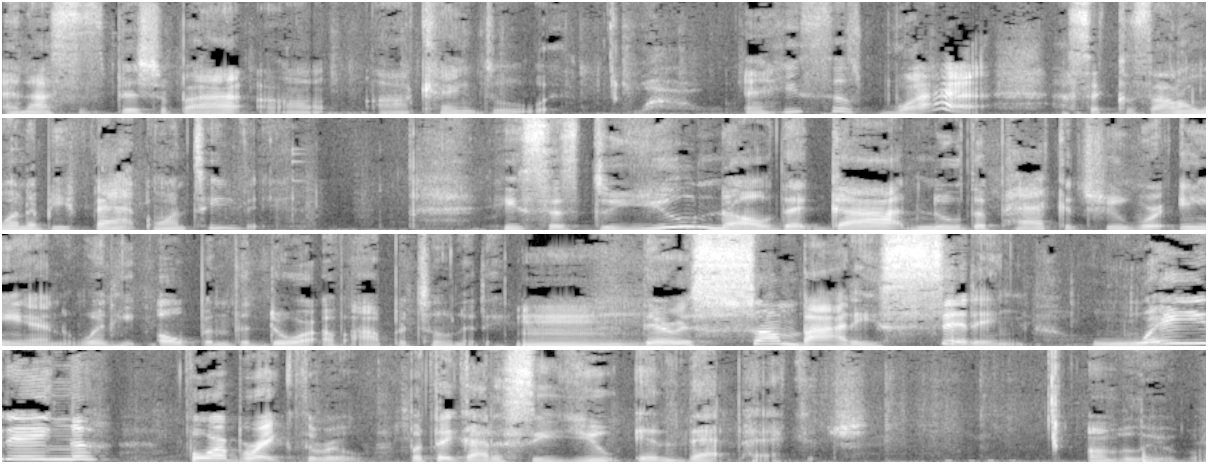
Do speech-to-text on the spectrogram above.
And I says, Bishop, I I, I can't do it. Wow. And he says, why? I said, because I don't want to be fat on TV. He says, Do you know that God knew the package you were in when He opened the door of opportunity? Mm. There is somebody sitting, waiting for a breakthrough, but they got to see you in that package. Unbelievable.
